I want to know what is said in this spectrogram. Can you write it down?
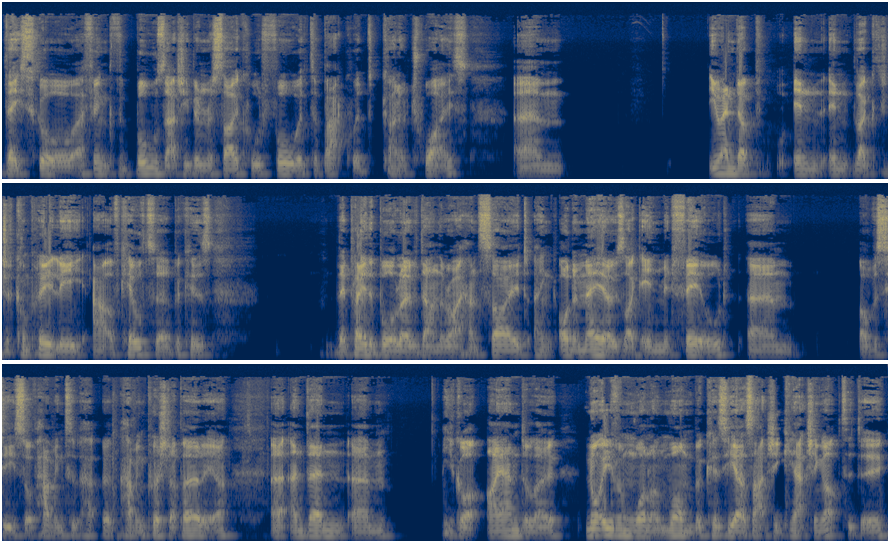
they score, I think the ball's actually been recycled forward to backward kind of twice. Um, you end up in in like just completely out of kilter because they play the ball over down the right hand side. I think Odimayo's like in midfield, um, obviously sort of having to ha- having pushed up earlier, uh, and then um, You've got Iandolo, not even one on one because he has actually catching up to do,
